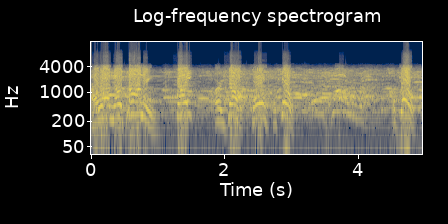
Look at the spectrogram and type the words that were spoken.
I want no taunting. Fight or don't. Okay? Let's go. Let's go.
